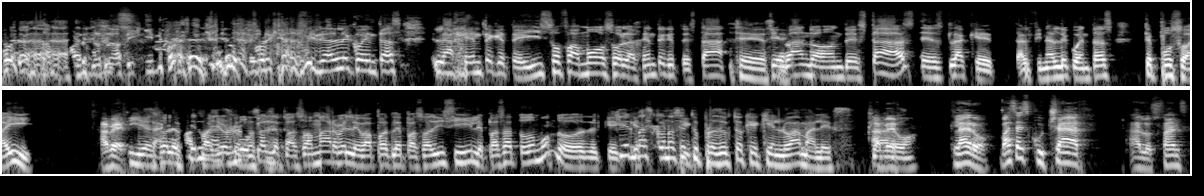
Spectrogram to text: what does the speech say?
vuelves a poner la original. Porque al final de cuentas, la gente que te hizo famoso, la gente que te está Sí, sí. llevando a donde estás, es la que al final de cuentas te puso ahí. A ver, Y eso le ¿Quién pasó a George conoce? Lucas, le pasó a Marvel, le, va, le pasó a DC, le pasa a todo mundo. que- ¿Quién que- más conoce que- tu producto que quien lo ama, Alex? a ver, Claro. claro, vas a escuchar a los fans,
